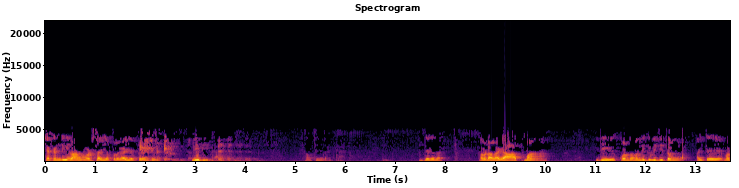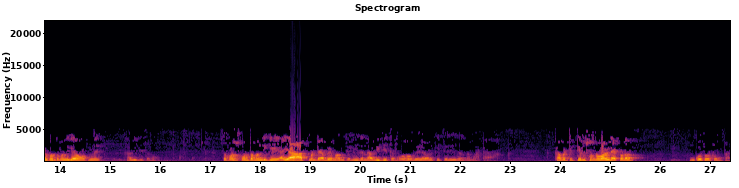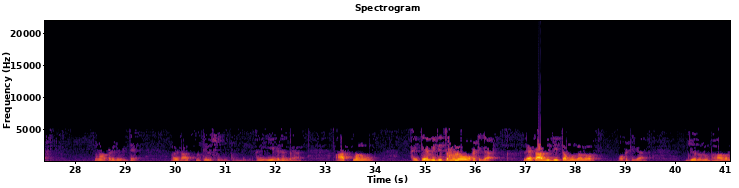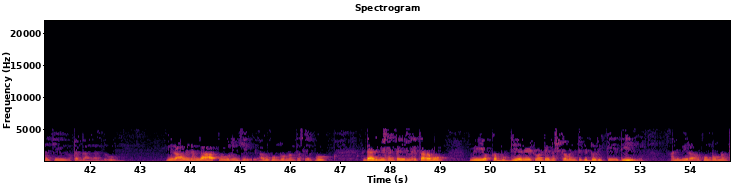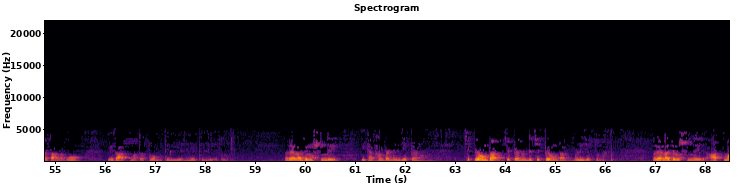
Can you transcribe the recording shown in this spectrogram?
సెకండ్ ఇయర్ ఆన్వర్డ్స్ అయ్యప్పలకి అయ్యప్ప ఏమిటి? విదిత. సంథింగ్ లైక్ దాట్ అంతే కదా? కాబట్టి అలాగే ఆత్మ ఇది కొంతమందికి విదితము అయితే మరి కొంతమందికి ఏమవుతుంది? అవిదితము. సపోజ్ కొంతమందికి అయ్యా ఆత్మ అంటే అబ్బాయి మాకు తెలియదండి అవిదితం ఓహో వీళ్ళ వాళ్ళకి తెలియదన్నమాట. కాబట్టి తెలుసున్న వాళ్ళు ఎక్కడో ఇంకో చోట ఉంటారు. మనం అక్కడికి వెళ్తే వాళ్ళకి ఆత్మ తెలిసి ఉంటుంది. అని ఈ విధంగా ఆత్మను అయితే విదితములో ఒకటిగా లేక అవిదితములలో ఒకటిగా జనులు భావన చేయుట గలదు మీరు ఆ విధంగా ఆత్మ గురించి అనుకుంటున్నంతసేపు అంటే అది మీకంటే ఇతరము మీ యొక్క బుద్ధి అనేటువంటి ఇన్స్ట్రుమెంట్కి దొరికేది అని మీరు అనుకుంటున్నంత కాలము మీకు ఆత్మతత్వం తెలియనే తెలియదు. మరి ఎలా తెలుస్తుంది? ఈ కథ అంతా నేను చెప్పాను. చెప్పే ఉంటాను. చెప్పానంటే చెప్పే ఉంటాను. మళ్ళీ చెప్తున్నాను మరి ఎలా తెలుస్తుంది? ఆత్మ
